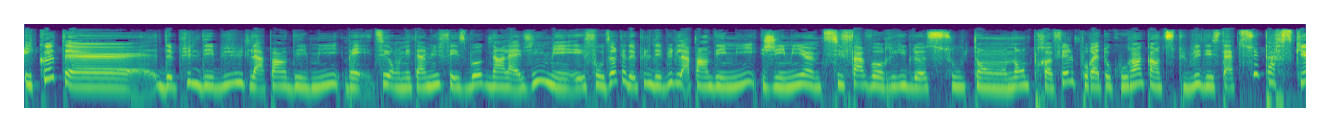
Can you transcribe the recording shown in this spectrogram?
Écoute, euh, depuis le début de la pandémie, ben tu sais, on est amis Facebook dans la vie, mais il faut dire que depuis le début de la pandémie, j'ai mis un petit favori là, sous ton nom de profil pour être au courant quand tu publies des statuts parce que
